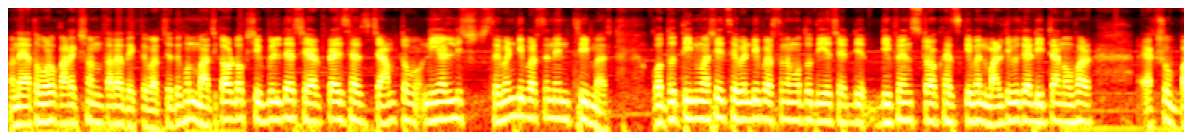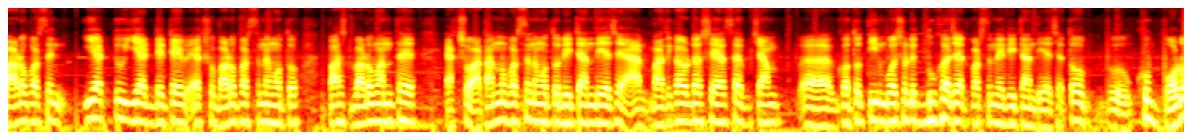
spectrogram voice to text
মানে এত বড় কারেকশন তারা দেখতে পাচ্ছে। দেখুন Mazagon dock ship builder share price has jump nearly seventy percent in three মাস গত তিন মাসেই সেভেন্টি পার্সেন্টের মতো দিয়েছে। Defence stock has given multiplier return over একশো বারো পার্সেন্ট ইয়ার টু ইয়ার ডেটে একশো বারো পার্সেন্টের মতো। পাস্ট বারো মান্থে একশো আটান্ন পার্সেন্টের মতো রিটার্ন দিয়েছে। আর মাঝগাওডা শেয়ার হ্যাভ জাম্প গত তিন বছরে দু হাজার পার্সেন্টের রিটার্ন দিয়েছে। তো খুব বড়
